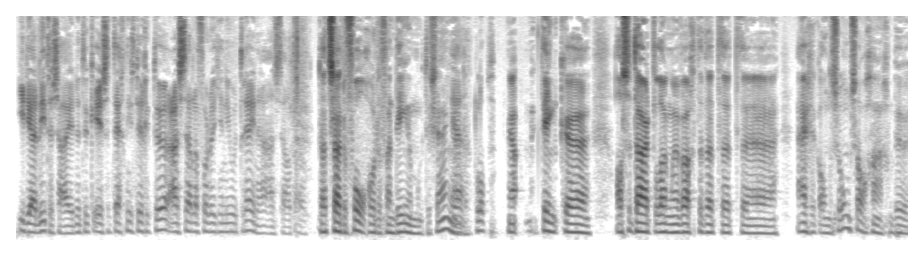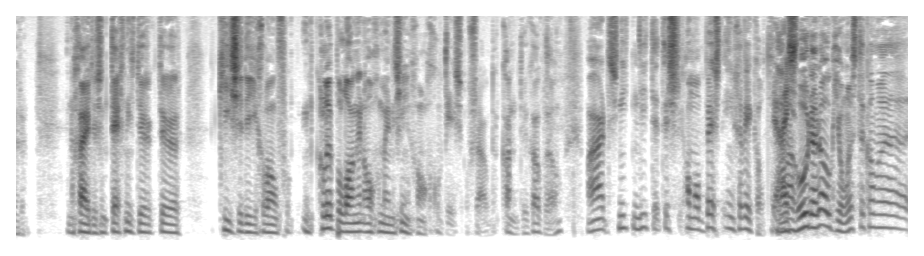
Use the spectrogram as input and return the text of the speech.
idealiter zou je natuurlijk eerst een technisch directeur aanstellen voordat je een nieuwe trainer aanstelt ook. dat zou de volgorde van dingen moeten zijn. Ja, Ja. dat klopt. Ja, ik denk eh, als ze daar te lang mee wachten, dat dat eh, eigenlijk andersom zal gaan gebeuren. En dan ga je dus een technisch directeur kiezen die gewoon voor in clubbelang in algemene zin gewoon goed is of zo. Dat kan natuurlijk ook wel. Maar het is, niet, niet, het is allemaal best ingewikkeld. Ja, maar hoe dan ook, jongens. Er komen,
